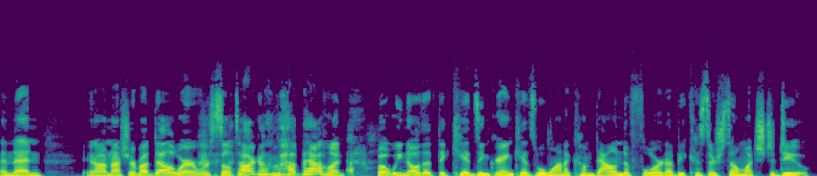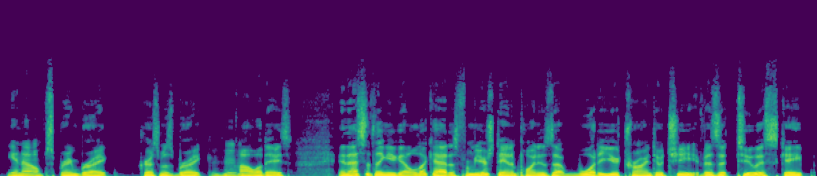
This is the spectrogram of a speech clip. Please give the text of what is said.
And then you know, I'm not sure about Delaware. We're still talking about that one. But we know that the kids and grandkids will want to come down to Florida because there's so much to do, you know? spring break, Christmas break, Mm-hmm. holidays. And that's the thing you got to look at is from your standpoint is that what are you trying to achieve? Is it to escape,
